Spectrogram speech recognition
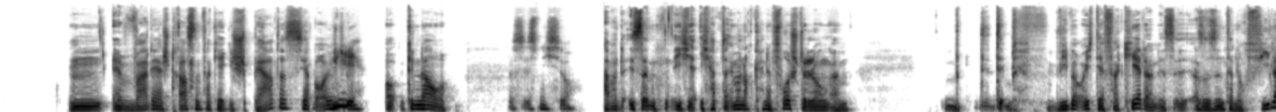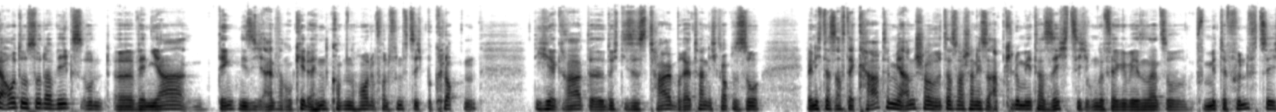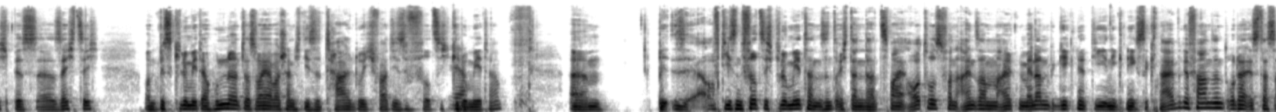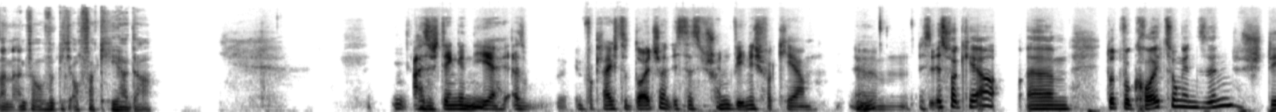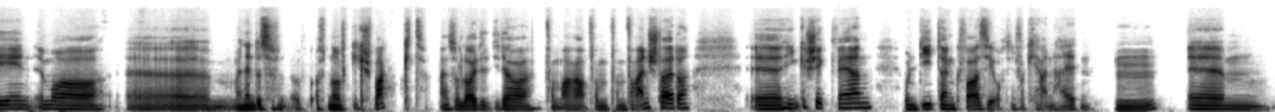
Hm, äh, war der Straßenverkehr gesperrt? Das ist ja bei euch. Nee, Oh, genau. das ist nicht so. Aber ist, ich, ich habe da immer noch keine Vorstellung, ähm, wie bei euch der Verkehr dann ist. Also sind da noch viele Autos unterwegs und äh, wenn ja, denken die sich einfach, okay, da hinten kommt eine Horde von 50 Bekloppten, die hier gerade äh, durch dieses Tal brettern. Ich glaube, das ist so, wenn ich das auf der Karte mir anschaue, wird das wahrscheinlich so ab Kilometer 60 ungefähr gewesen sein, so Mitte 50 bis äh, 60 und bis Kilometer 100, das war ja wahrscheinlich diese Taldurchfahrt, diese 40 Ja. Kilometer. Ähm, auf diesen 40 Kilometern sind euch dann da zwei Autos von einsamen alten Männern begegnet, die in die nächste Kneipe gefahren sind, oder ist das dann einfach auch wirklich auch Verkehr da? Also ich denke, nee, also im Vergleich zu Deutschland ist das schon wenig Verkehr. Mhm. Ähm, es ist Verkehr. Ähm, dort, wo Kreuzungen sind, stehen immer, äh, man nennt das auf, Nord geschwackt, also Leute, die da vom, vom, vom Veranstalter äh, hingeschickt werden und die dann quasi auch den Verkehr anhalten. Mhm. Ähm,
